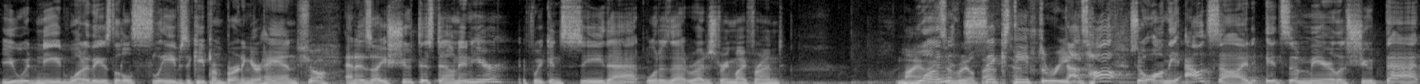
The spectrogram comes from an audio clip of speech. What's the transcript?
you would need one of these little sleeves to keep from burning your hand. Sure. And as I shoot this down in here, if we can see that, what is that registering, my friend? My eyes are real bad, Tim. 163. That's hot. So on the outside, it's a mere, let's shoot that,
